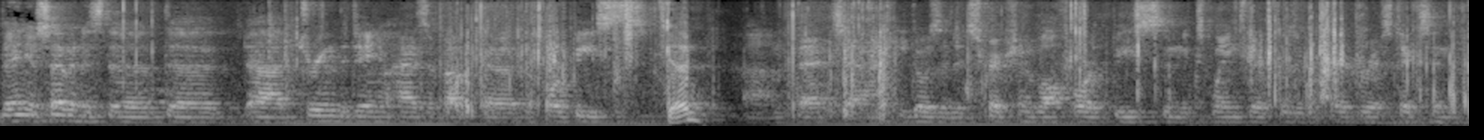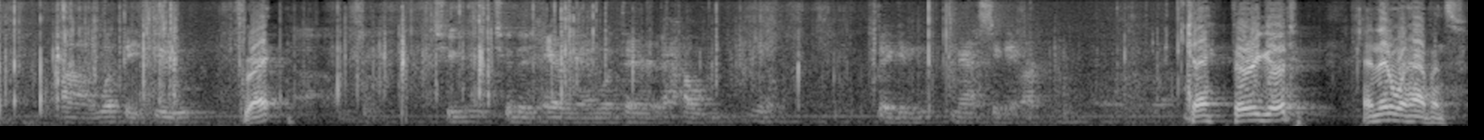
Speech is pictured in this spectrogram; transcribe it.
Daniel 7 is the, the uh, dream that Daniel has about the, the four beasts. Good. Um, that uh, he goes into description of all four of the beasts and explains their physical characteristics and uh, what they do. Right. Um, to, to the area and what they're, how you know, big and nasty they are. Okay, very good. And then what happens?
